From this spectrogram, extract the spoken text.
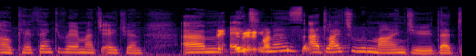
Okay, thank you very much, Adrian. Um, I'd like to remind you that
